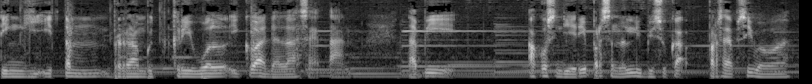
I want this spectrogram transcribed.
tinggi hitam berambut kriwel itu adalah setan. Tapi aku sendiri personally lebih suka persepsi bahwa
